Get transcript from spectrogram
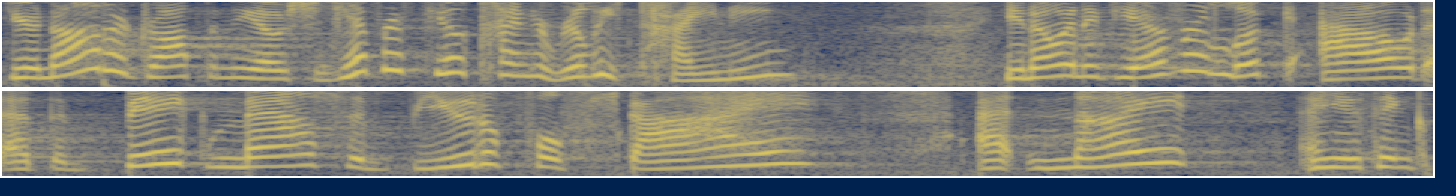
You're not a drop in the ocean. Do you ever feel kind of really tiny? You know, and if you ever look out at the big, massive, beautiful sky at night, and you think,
